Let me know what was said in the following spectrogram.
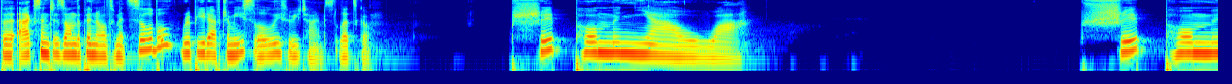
the accent is on the penultimate syllable. Repeat after me slowly three times. Let's go. Przypomniała. Przypomniała.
